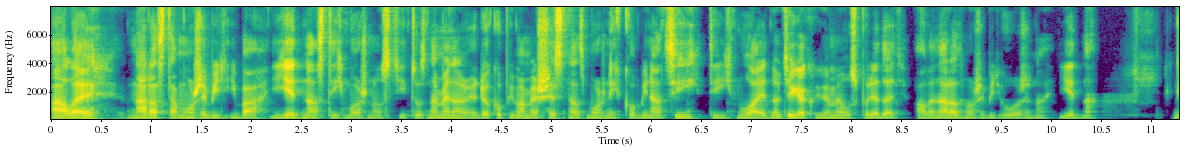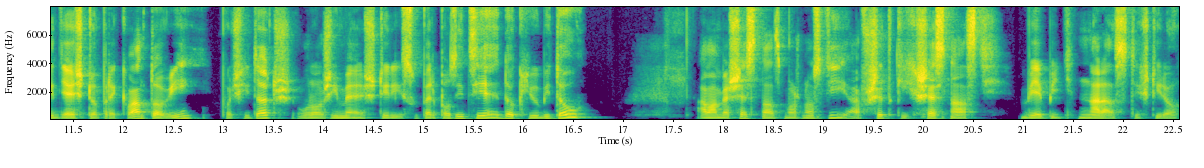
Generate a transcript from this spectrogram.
ale naraz tam môže byť iba jedna z tých možností. To znamená, že dokopy máme 16 možných kombinácií tých 0 jednotiek, ako ich vieme usporiadať, ale naraz môže byť uložená jedna. Kdežto pre kvantový počítač uložíme 4 superpozície do qubitov a máme 16 možností a všetkých 16 vie byť naraz v tých 4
